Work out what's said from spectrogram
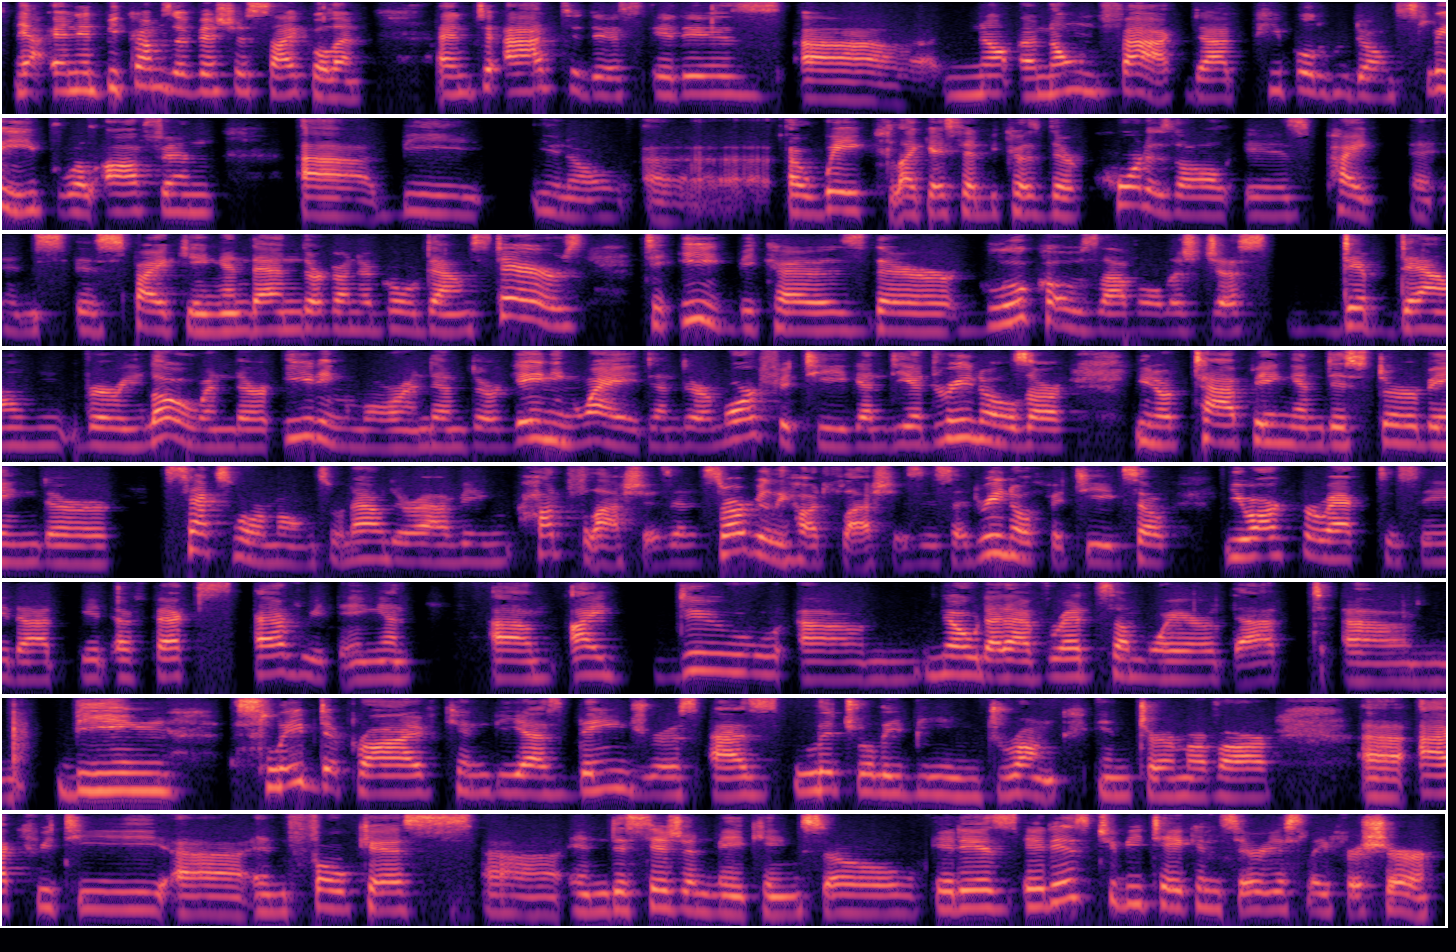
Yeah, and it becomes a vicious cycle. And and to add to this, it is uh, no, a known fact that people who don't sleep will often uh, be you know uh, awake like i said because their cortisol is, pike, is, is spiking and then they're going to go downstairs to eat because their glucose level is just dipped down very low and they're eating more and then they're gaining weight and they're more fatigued and the adrenals are you know tapping and disturbing their sex hormones. So now they're having hot flashes and it's not really hot flashes it's adrenal fatigue. So you are correct to say that it affects everything and um, I do um, know that I've read somewhere that um, being sleep deprived can be as dangerous as literally being drunk in terms of our uh, acuity uh, and focus uh, and decision making. So it is it is to be taken seriously for sure.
